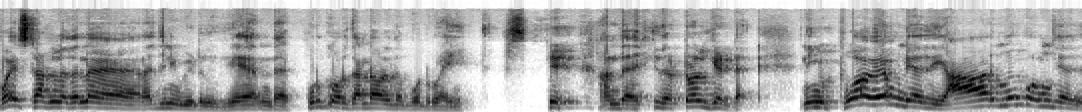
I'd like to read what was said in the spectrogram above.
போயஸ் காட்டில் தானே ரஜினி வீடு இருக்கு. அந்த குறுக்க ஒரு தண்டவாளத்தை போட்டுருவாங்க. அந்த இதை டோல்கேட்டை நீங்கள் போகவே முடியாது. யாருமே போக முடியாது.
